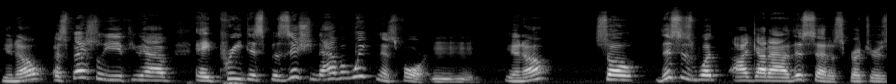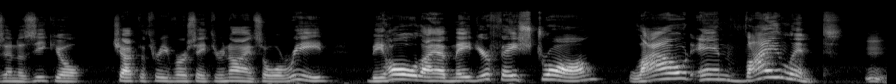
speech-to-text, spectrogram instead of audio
You know, especially if you have a predisposition to have a weakness for it. Mm-hmm. You know? So, this is what I got out of this set of scriptures in Ezekiel chapter 3, verse 8 through 9. So we'll read Behold, I have made your face strong, loud, and violent Mm.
